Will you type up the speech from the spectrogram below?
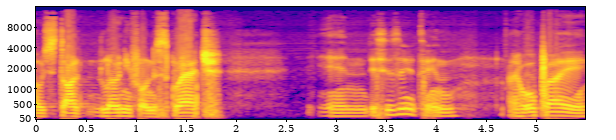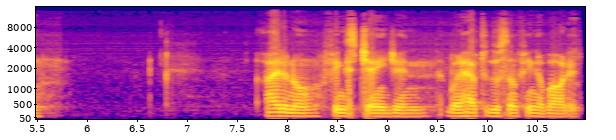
I will start learning from the scratch, and this is it, and I hope I, I don't know, things change, and but I have to do something about it.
